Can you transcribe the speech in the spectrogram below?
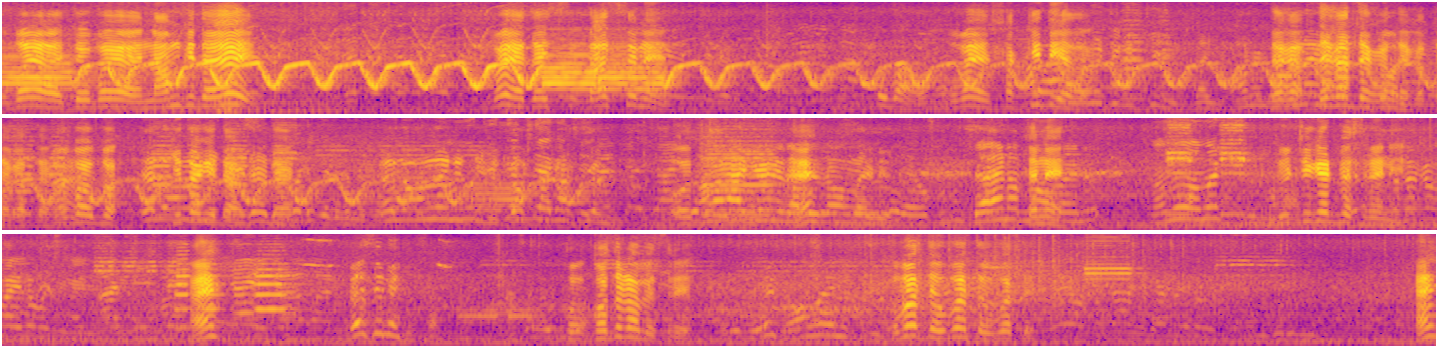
উভয় হয় তো উভয় হয় নাম কি তাই উভয় যাচ্ছে না উভয় সাক্ষী দিয়ে যা দেখা দেখা দেখা দেখা দেখা দেখা উভয় উভয় কিতা কিতা দেখ। ও তো-? কেনে মামু আমার তুই টিকিট বেচ রে নি হ্যাঁ কতটা বেচ রে উবাতে উবাতে উবাতে হ্যাঁ?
